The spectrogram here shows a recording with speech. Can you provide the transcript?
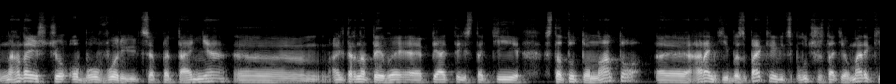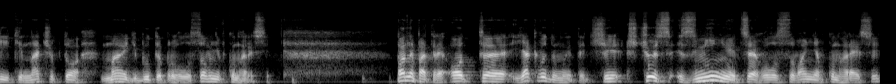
нагадаю, що обговорюється питання е, альтернативи е, п'ятої статті статуту НАТО е, гарантії безпеки від Сполучених Штатів Америки, які, начебто, мають бути проголосовані в Конгресі. Пане Петре, от е, як ви думаєте, чи щось змінює це голосування в Конгресі?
